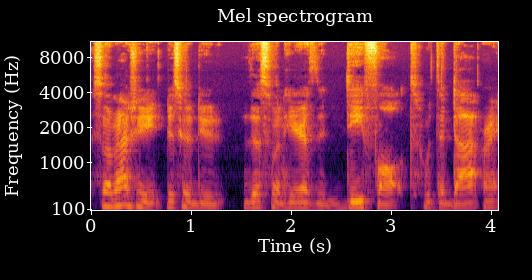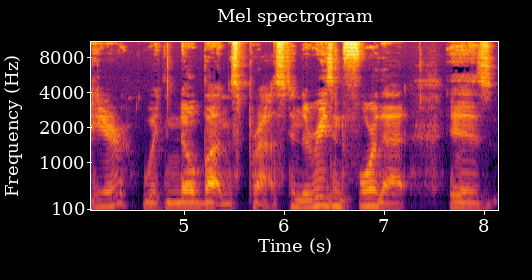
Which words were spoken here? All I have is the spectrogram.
So I'm actually just going to do this one here as the default with the dot right here with no buttons pressed. And the reason for that is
